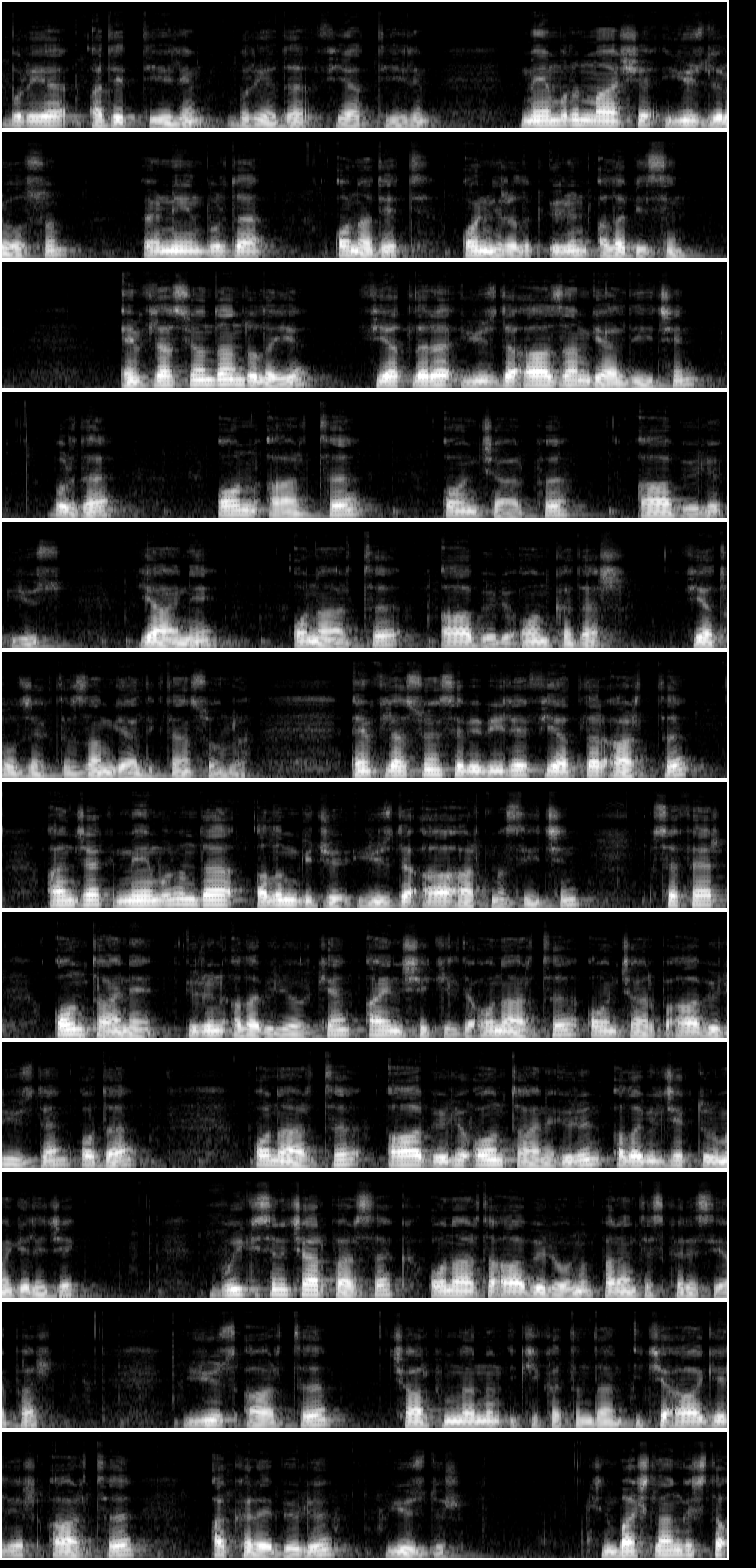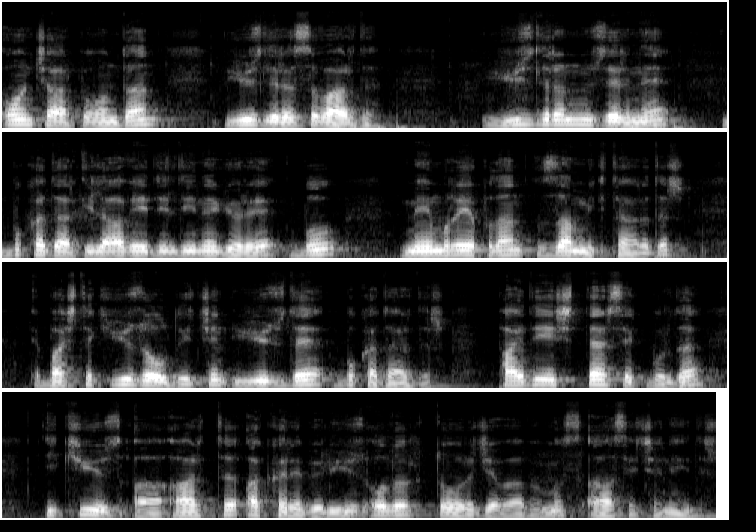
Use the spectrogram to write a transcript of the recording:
Buraya adet diyelim. Buraya da fiyat diyelim. Memurun maaşı 100 lira olsun. Örneğin burada 10 adet 10 liralık ürün alabilsin. Enflasyondan dolayı fiyatlara %A zam geldiği için burada 10 artı 10 çarpı A bölü 100. Yani 10 artı A bölü 10 kadar fiyat olacaktır zam geldikten sonra. Enflasyon sebebiyle fiyatlar arttı. Ancak memurun da alım gücü %A artması için bu sefer 10 tane ürün alabiliyorken aynı şekilde 10 artı 10 çarpı A bölü 100'den o da 10 artı A bölü 10 tane ürün alabilecek duruma gelecek. Bu ikisini çarparsak 10 artı A bölü 10'un parantez karesi yapar. 100 artı çarpımlarının iki katından 2A gelir artı A kare bölü 100'dür. Şimdi başlangıçta 10 çarpı 10'dan 100 lirası vardı. 100 liranın üzerine bu kadar ilave edildiğine göre bu memura yapılan zam miktarıdır. E baştaki 100 olduğu için yüzde bu kadardır. Paydayı eşitlersek burada 200A artı A kare bölü 100 olur. Doğru cevabımız A seçeneğidir.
